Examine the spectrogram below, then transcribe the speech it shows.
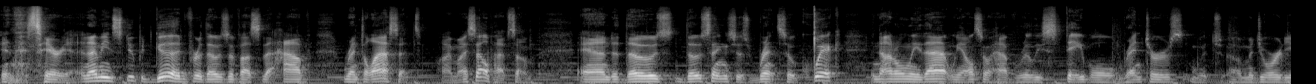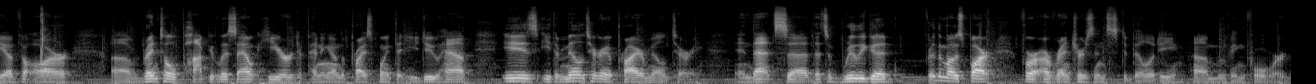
in this area. And I mean stupid good for those of us that have rental assets. I myself have some. And those those things just rent so quick. And not only that, we also have really stable renters, which a majority of our uh, rental populace out here, depending on the price point that you do have, is either military or prior military. And that's, uh, that's a really good, for the most part, for our renters and stability uh, moving forward.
